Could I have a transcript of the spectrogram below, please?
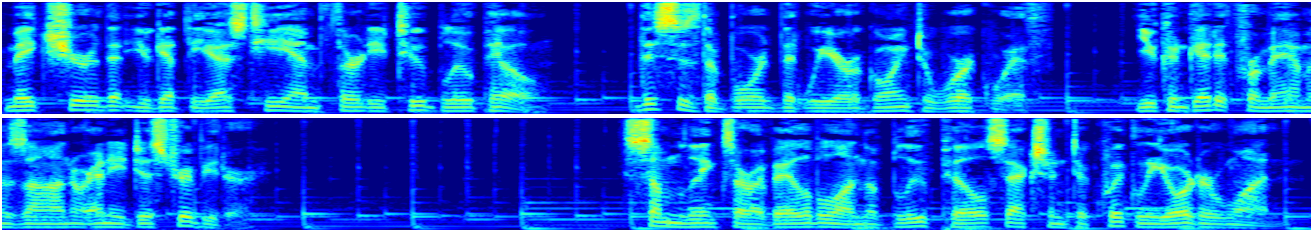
make sure that you get the STM32 Blue Pill. This is the board that we are going to work with. You can get it from Amazon or any distributor. Some links are available on the Blue Pill section to quickly order one.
